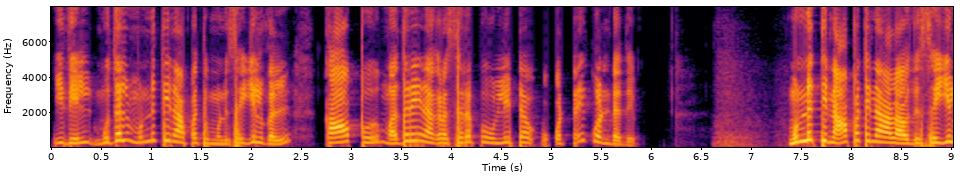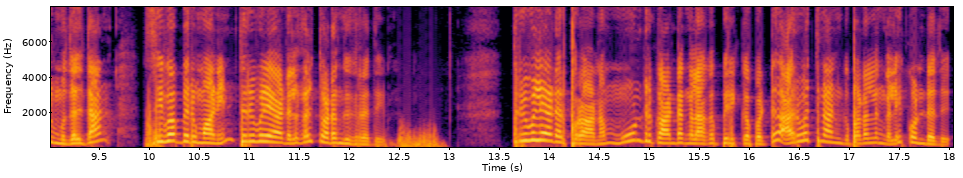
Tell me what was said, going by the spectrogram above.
இதில் முதல் முன்னூற்றி நாற்பத்தி மூணு செய்யுள்கள் காப்பு மதுரை நகர சிறப்பு உள்ளிட்ட ஒற்றை கொண்டது. முன்னூற்றி நாற்பத்தி நாலாவது செய்யுள் முதல்தான் சிவபெருமானின் திருவிளையாடல்கள் தொடங்குகிறது. திருவிளையாடற் புராணம் மூன்று காண்டங்களாக பிரிக்கப்பட்டு அறுபத்தி நான்கு படலங்களை கொண்டது.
